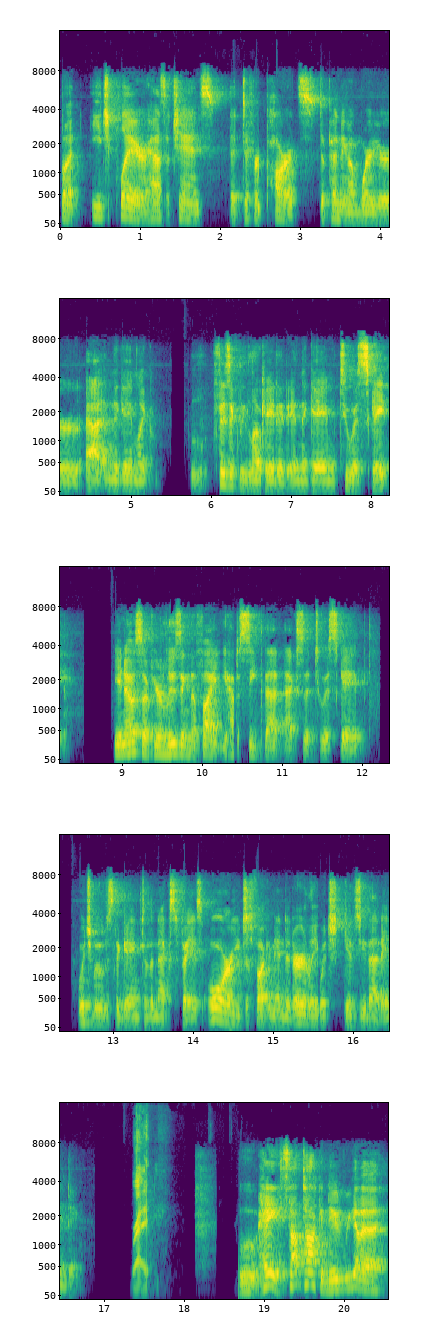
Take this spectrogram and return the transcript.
But each player has a chance at different parts, depending on where you're at in the game, like physically located in the game, to escape. You know, so if you're losing the fight, you have to seek that exit to escape, which moves the game to the next phase, or you just fucking end it early, which gives you that ending. right Ooh, hey, stop talking, dude. We gotta,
